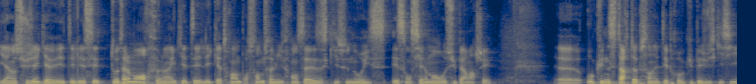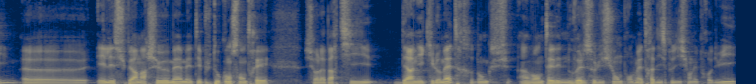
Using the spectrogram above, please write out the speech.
il y a un sujet qui avait été laissé totalement orphelin, qui était les 80% de familles françaises qui se nourrissent essentiellement au supermarché. Euh, aucune start-up s'en était préoccupée jusqu'ici, euh, et les supermarchés eux-mêmes étaient plutôt concentrés sur la partie dernier kilomètre, donc inventer des nouvelles solutions pour mettre à disposition les produits,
